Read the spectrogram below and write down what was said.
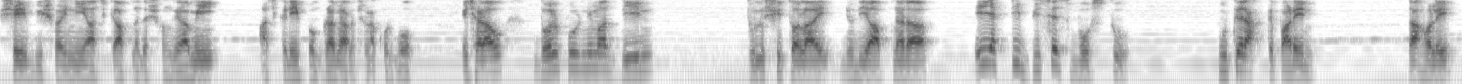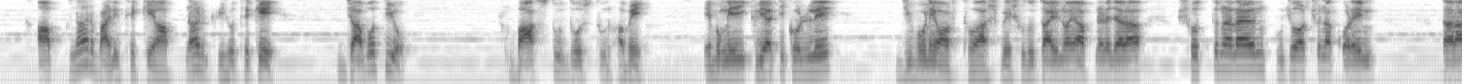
সেই বিষয় নিয়ে আজকে আপনাদের সঙ্গে আমি আজকের এই প্রোগ্রামে আলোচনা করব। এছাড়াও দোল পূর্ণিমার দিন তুলসী তলায় যদি আপনারা এই একটি বিশেষ বস্তু পুঁতে রাখতে পারেন, তাহলে আপনার বাড়ি থেকে, আপনার গৃহ থেকে যাবতীয় বাস্তু দোষ দূর হবে এবং এই ক্রিয়াটি করলে জীবনে অর্থ আসবে। শুধু তাই নয়, আপনারা যারা সত্যনারায়ণ পুজো অর্চনা করেন তারা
